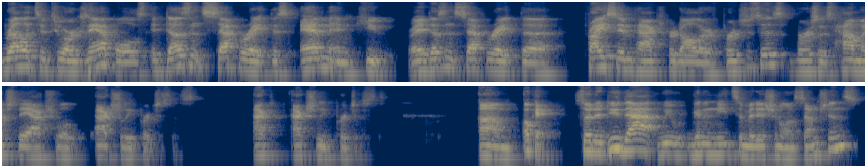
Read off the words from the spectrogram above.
relative to our examples, it doesn't separate this M and Q, right? It doesn't separate the price impact per dollar of purchases versus how much they actual actually purchases, act, actually purchased. Um, okay, so to do that, we're going to need some additional assumptions.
